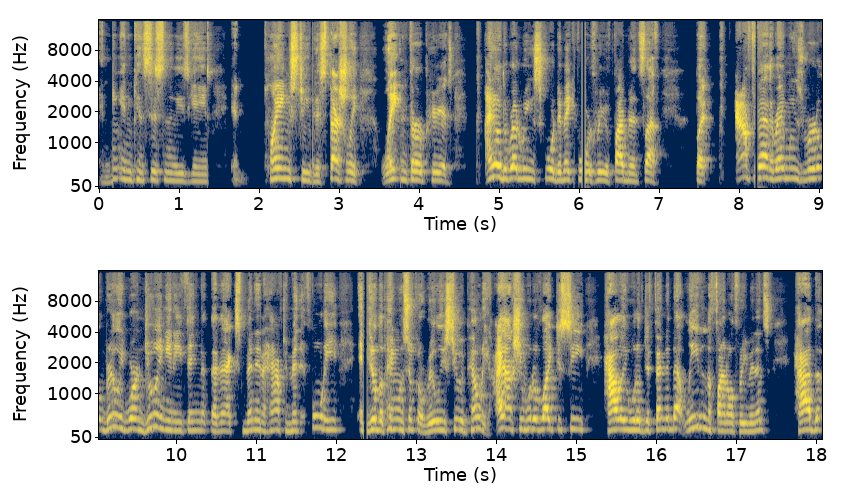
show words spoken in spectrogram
and being inconsistent in these games and playing stupid, especially late in third periods. I know the Red Wings scored to make four three with five minutes left, but after that, the Red Wings were, really weren't doing anything the next minute and a half to minute 40 until the Penguins took a really stupid penalty. I actually would have liked to see how they would have defended that lead in the final three minutes had the,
